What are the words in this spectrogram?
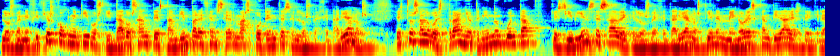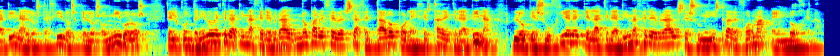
Los beneficios cognitivos citados antes también parecen ser más potentes en los vegetarianos. Esto es algo extraño teniendo en cuenta que si bien se sabe que los vegetarianos tienen menores cantidades de creatina en los tejidos que los omnívoros, el contenido de creatina cerebral no parece verse afectado por la ingesta de creatina, lo que sugiere que la creatina cerebral se suministra de forma endógena.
